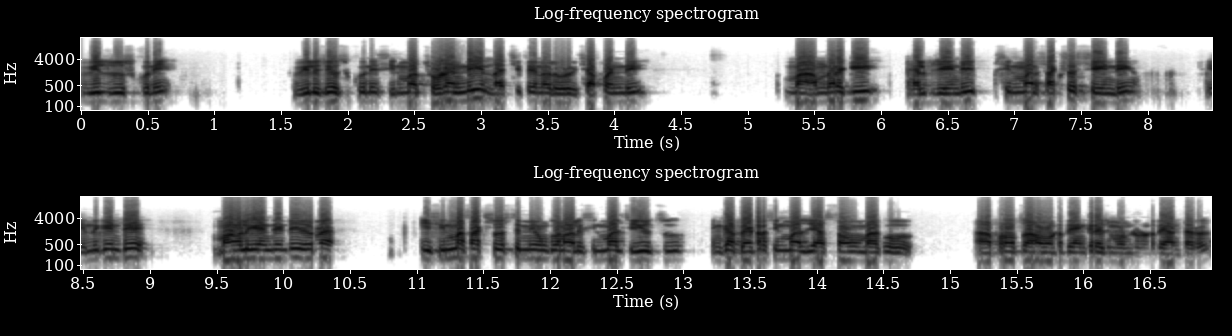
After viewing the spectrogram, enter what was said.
వీలు చూసుకుని వీలు చేసుకుని సినిమా చూడండి. నచ్చితే నలుగురికి చెప్పండి. మా అందరికి హెల్ప్ చేయండి. సినిమాని సక్సెస్ చేయండి. ఎందుకంటే మామూలుగా ఏంటంటే ఎవరైనా ఈ సినిమా సక్సెస్ వస్తే మేము ఇంకో నాలుగు సినిమాలు చేయొచ్చు. ఇంకా బెటర్ సినిమాలు చేస్తాం మాకు ప్రోత్సాహం ఉంటుంది ఎంకరేజ్మెంట్ ఉంటుంది అంటారు.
